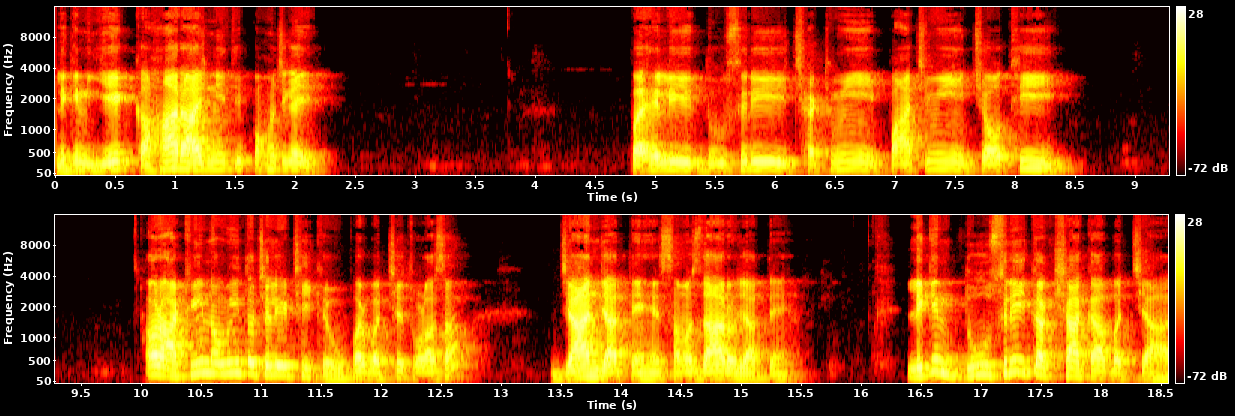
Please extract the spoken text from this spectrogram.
लेकिन ये कहाँ राजनीति पहुँच गई? पहली, दूसरी, छठवीं, पांचवी, चौथी और आठवीं, नौवीं तो चलिए ठीक है, ऊपर बच्चे थोड़ा सा जान जाते हैं, समझदार हो जाते हैं। लेकिन दूसरी कक्षा का बच्चा,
